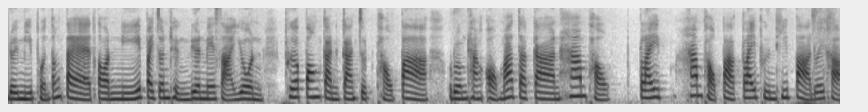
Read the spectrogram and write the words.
โดยมีผลตั้งแต่ตอนนี้ไปจนถึงเดือนเมษายน เพื่อป้องกันการจุดเผาป่า รวมทั้งออกมาตรการห้ามเผาใกล้ห้ามเผาป่าใกล้พื้นที่ป่าด้วยค่ะ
